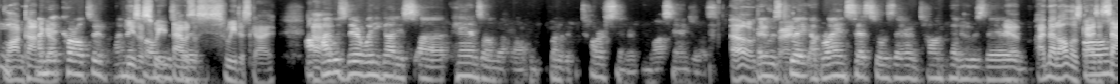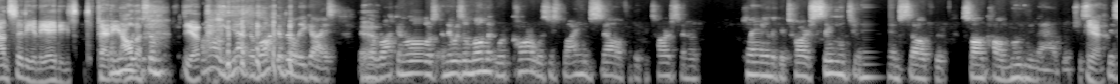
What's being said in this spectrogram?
long time I ago. I met Carl too. Met He's a Carl. He sweet. That was the sweetest guy. I, I uh, was there when he got his uh, hands on the uh, in front of the Guitar Center in Los Angeles, Oh, okay. and it was right. great. Uh, Brian Setzer was there, and Tom Petty was there. Yeah, and- I met all those guys at Oh. Sound City in the '80s. and Petty, all the some- yep. Oh yeah, the rockabilly guys and Yeah. the rock and rollers. And there was a moment where Carl was just by himself at the Guitar Center, playing the guitar, singing to himself the song called "Movie Magg," which is Yeah. his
